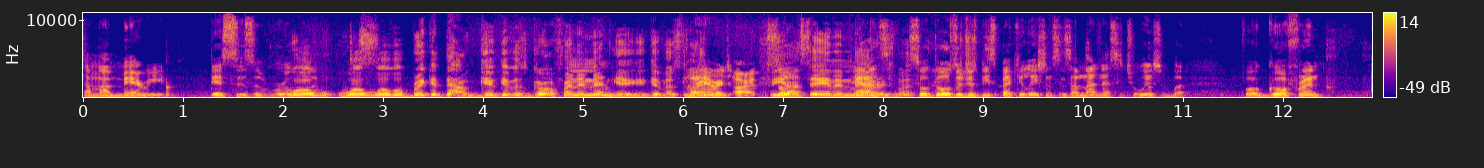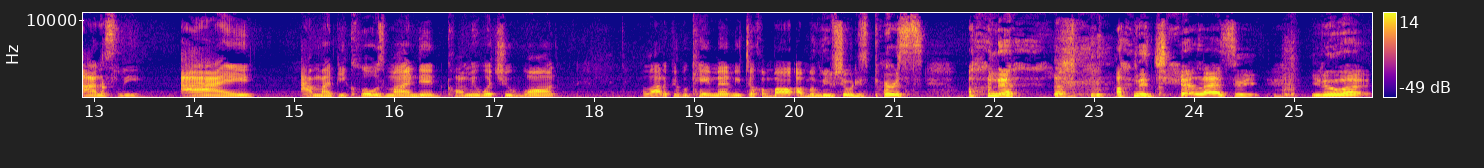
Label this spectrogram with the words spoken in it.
I'm not married. This is a real Well, one. well, This- well, well, break it down. Give give us girlfriend and then give, give us like marriage. All right, so- fiance and then marriage. So those would just be speculation since I'm not in that situation. But for a girlfriend, honestly, I I might be closed minded. Call me what you want. A lot of people came at me talking about I'm gonna leave Shorty's purse on the on the chair last week. You know what?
